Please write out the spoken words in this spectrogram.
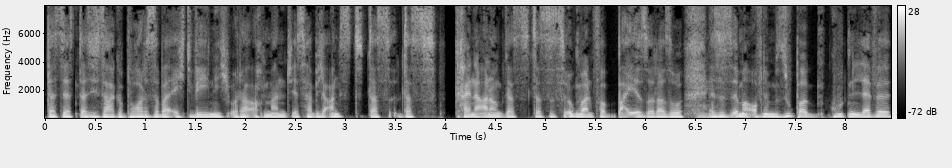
dass, dass ich sage, boah, das ist aber echt wenig oder ach man, jetzt habe ich Angst, dass, dass, keine Ahnung, dass, dass es irgendwann vorbei ist oder so. Es ist immer auf einem super guten Level,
